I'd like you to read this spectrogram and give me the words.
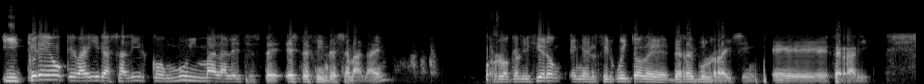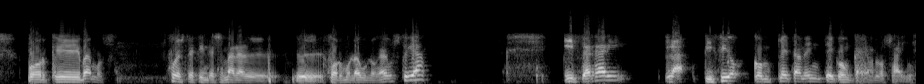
y creo que va a ir a salir con muy mala leche este, este fin de semana, ¿eh? por lo que lo hicieron en el circuito de, Red Bull Racing, eh, Ferrari. Porque, vamos, fue este fin de semana el, Fórmula 1 en Austria y Ferrari la pifió completamente con Carlos Sainz.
